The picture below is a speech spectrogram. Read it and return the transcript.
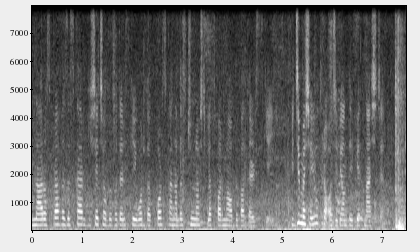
na rozprawę ze skargi sieci obywatelskiej Watchdog Polska na bezczynność Platformy Obywatelskiej. Widzimy się jutro o 9.15.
